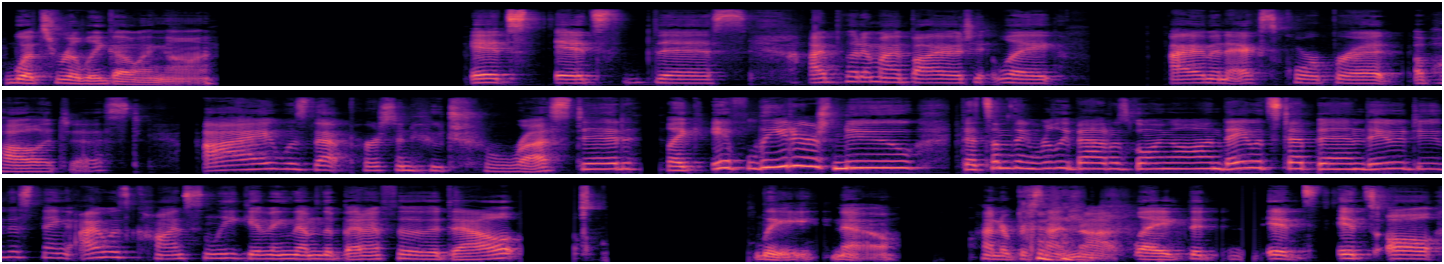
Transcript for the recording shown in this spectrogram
what's really going on. It's it's this I put in my bio to, like I am an ex-corporate apologist. I was that person who trusted, like, if leaders knew that something really bad was going on, they would step in, they would do this thing. I was constantly giving them the benefit of the doubt. Lee, no, 100% not. like, the, it's, it's all,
